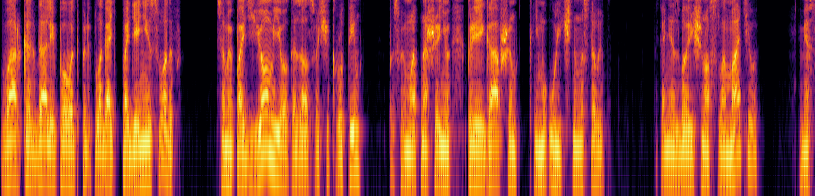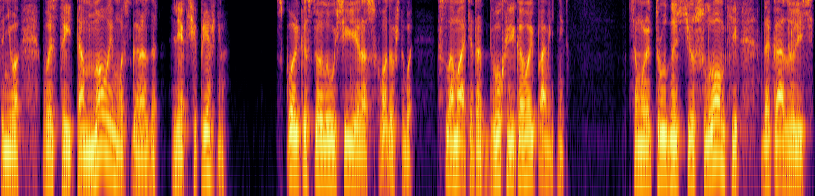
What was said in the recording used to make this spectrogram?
в арках дали повод предполагать падение сводов. Самый подъем его оказался очень крутым по своему отношению к прилегавшим к нему уличным мостовым. Наконец было решено сломать его, вместо него выстроить там новый мост гораздо легче прежнего. Сколько стоило усилий и расходов, чтобы сломать этот двухвековой памятник. Самой трудностью сломки доказывались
